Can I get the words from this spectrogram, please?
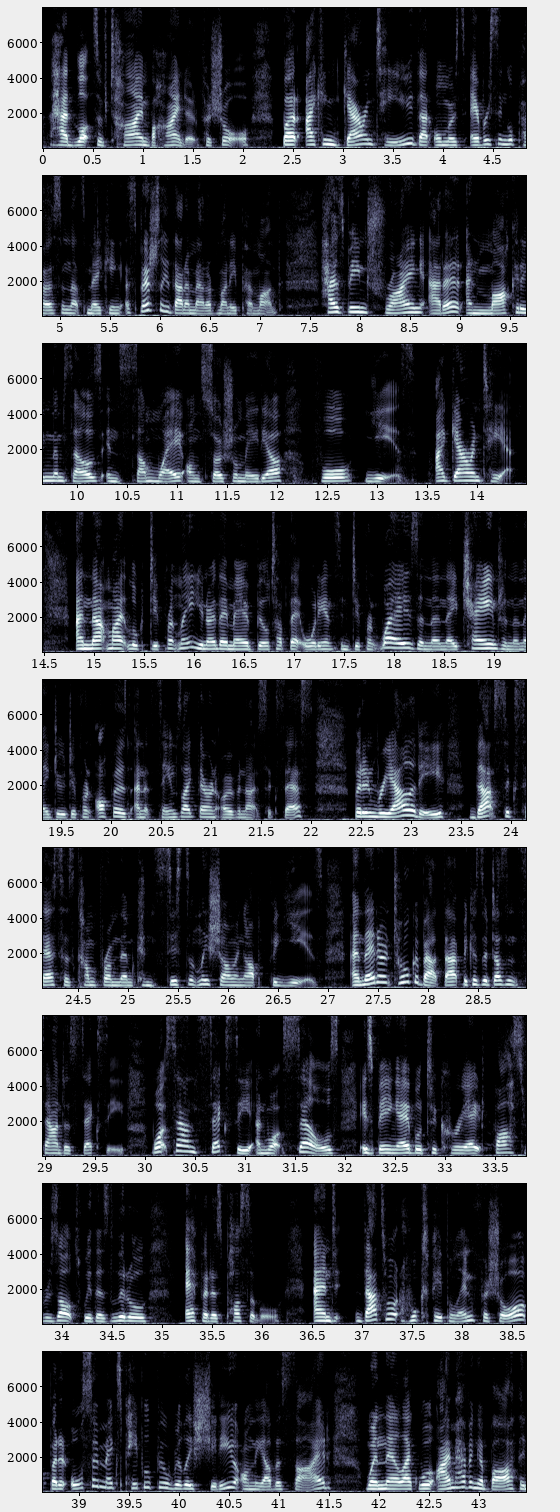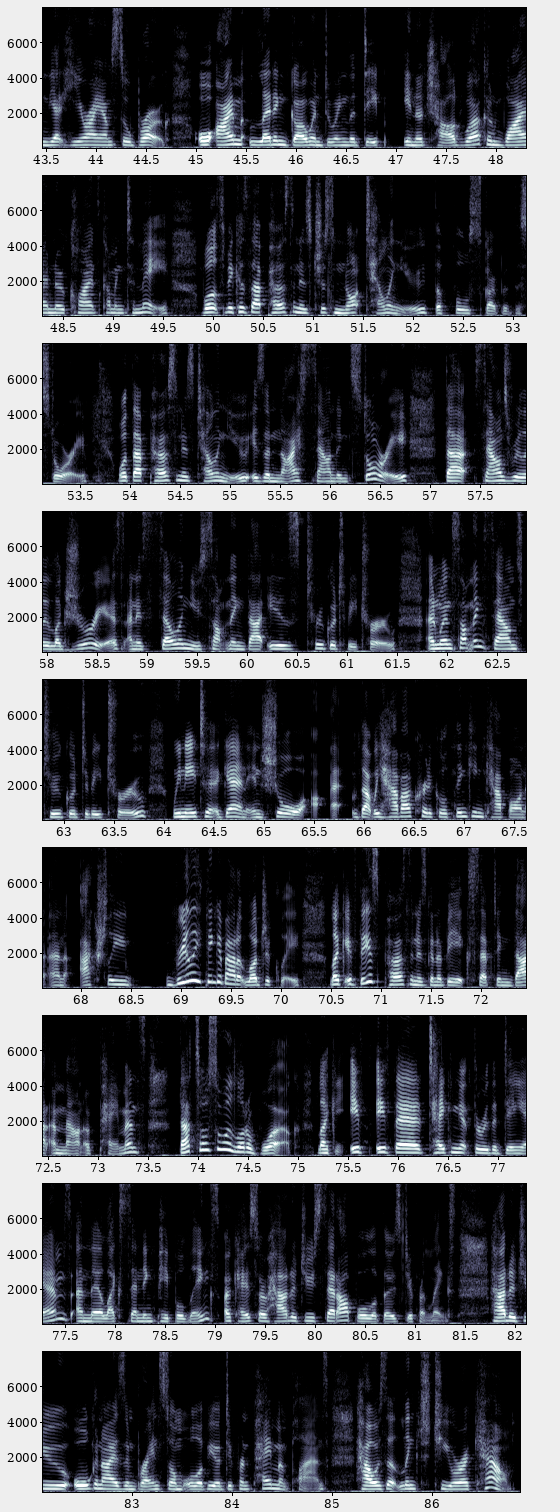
had lots of time behind it for sure. But I can guarantee you that almost every single person that's making, especially that amount of money per month, has been trying at it and marketing themselves in some way on social media for years. I guarantee it. And that might look differently. You know, they may have built up their audience in different ways and then they change and then they do different offers and it seems like they're an overnight success. But in reality, that success has come from them consistently showing up for years. And they don't talk about that because it doesn't sound as sexy. What sounds sexy and what sells is being able to create fast results with as little effort as possible. And that's what hooks people in for sure. But it also makes people feel really shitty on the other side when they're like, well, I'm having a bath and yet here I am still broke. Or I'm letting go and doing the deep inner child work and why are no clients coming to me? Well, it's because that person is just not telling you the full scope of the story. What that person is telling you is a nice sounding story that sounds really luxurious and is selling you something that is too good to be true. And when something sounds too good to be true, we need to again ensure sure uh, that we have our critical thinking cap on and actually really think about it logically. Like if this person is going to be accepting that amount of payments, that's also a lot of work. Like if if they're taking it through the DMs and they're like sending people links, okay, so how did you set up all of those different links? How did you organize and brainstorm all of your different payment plans? How is it linked to your account?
